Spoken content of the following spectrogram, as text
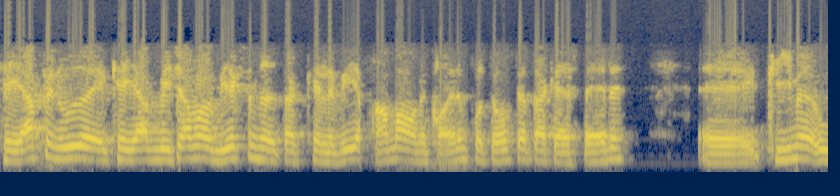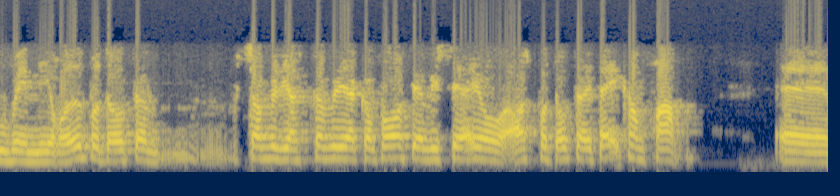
kan jeg finde ud af, kan jeg, hvis jeg var en virksomhed, der kan levere fremragende grønne produkter, der kan erstatte øh, klimauvenlige røde produkter, så vil, jeg, så vil jeg gå forrest at vi ser jo også produkter i dag komme frem øh,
